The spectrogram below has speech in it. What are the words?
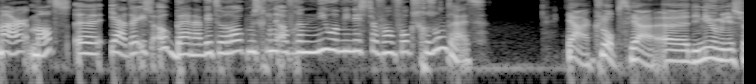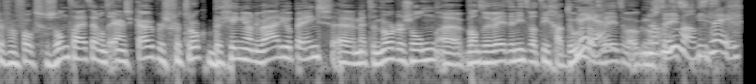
Maar, Mats, ja, er is ook bijna witte rook misschien over een nieuwe minister van Volksgezondheid. Ja, klopt. Ja, uh, die nieuwe minister van Volksgezondheid. Hè, want Ernst Kuipers vertrok begin januari opeens uh, met de Noorderzon. Uh, want we weten niet wat hij gaat doen. Nee, dat weten we ook nog, nog steeds niemand, niet. Nee.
